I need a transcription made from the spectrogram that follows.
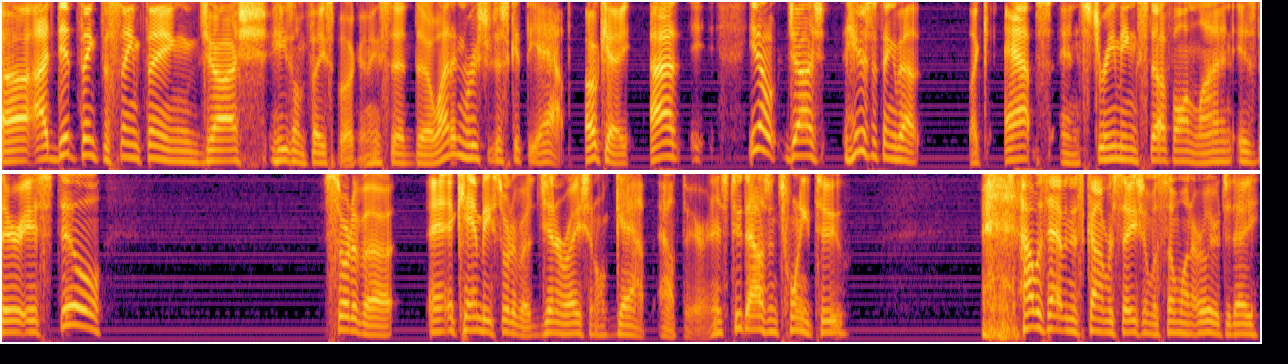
Uh, I did think the same thing, Josh. He's on Facebook, and he said, uh, "Why didn't Rooster just get the app?" Okay, I, you know, Josh. Here's the thing about like apps and streaming stuff online is there is still sort of a it can be sort of a generational gap out there, and it's 2022. I was having this conversation with someone earlier today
